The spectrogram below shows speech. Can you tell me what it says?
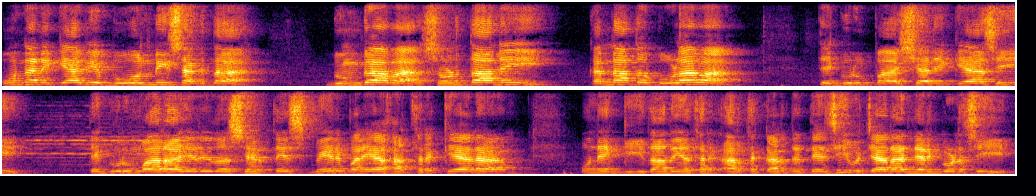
ਉਹਨਾਂ ਨੇ ਕਿਹਾ ਵੀ ਇਹ ਬੋਲ ਨਹੀਂ ਸਕਦਾ। ਗੁੰਗਾ ਵਾ, ਸੁਣਦਾ ਨਹੀਂ, ਕੰਨਾਂ ਤੋਂ ਬੋਲਾ ਵਾ। ਤੇ ਗੁਰੂ ਪਾਤਸ਼ਾਹ ਨੇ ਕਿਹਾ ਸੀ, ਤੇ ਗੁਰੂ ਮਹਾਰਾਜ ਨੇ ਜਦੋਂ ਸਿਰ ਤੇ ਸਮੇਰ ਭਰਿਆ, ਹੱਥ ਰੱਖਿਆ ਨਾ, ਉਹਨੇ ਗੀਤਾ ਦੇ ਅਥਰ ਅਰਥ ਕਰ ਦਿੱਤੇ ਸੀ। ਵਿਚਾਰਾ ਨਿਰਗੁਣ ਸੀ,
